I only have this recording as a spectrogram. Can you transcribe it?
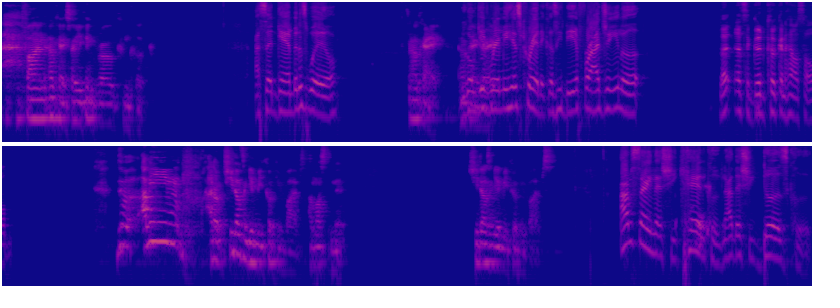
Fine. Okay, so you think Rogue can cook? I said Gambit as well. Okay. We're okay, gonna give great. Remy his credit because he did fry Jean up. That, that's a good cooking household. Do- I mean, I don't. She doesn't give me cooking vibes. I must admit. She doesn't give me cooking vibes. I'm saying that she can cook, not that she does cook.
